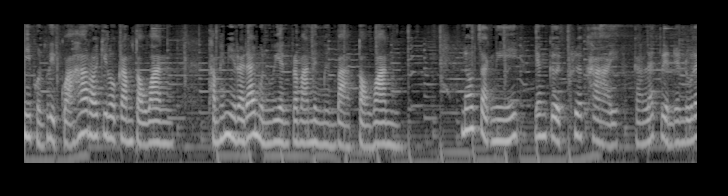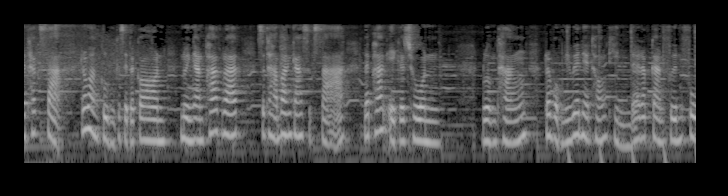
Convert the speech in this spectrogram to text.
มีผลผลิตกว่า 500 กิโลกรัมต่อวันทำให้มีรายได้หมุนเวียนประมาณ 10,000 บาทต่อวัน นอกจากนี้ยังเกิดเครือข่าย การแลกเปลี่ยนเรียนรู้และทักษะ ระหว่างกลุ่มเกษตรกร หน่วยงานภาครัฐ สถาบันการศึกษา และภาคเอกชน รวมทั้งระบบนิเวศในท้องถิ่นได้รับการฟื้นฟู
